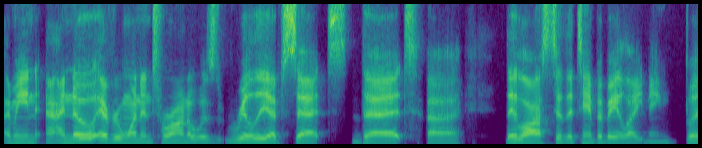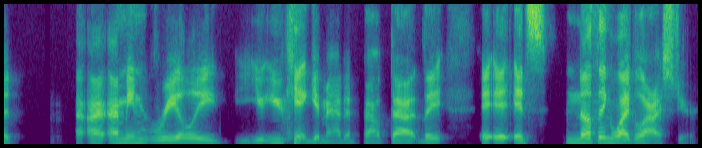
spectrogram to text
I mean, I know everyone in Toronto was really upset that uh, they lost to the Tampa Bay Lightning, but I, I mean, really, you, you can't get mad about that. They it, it's nothing like last year,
